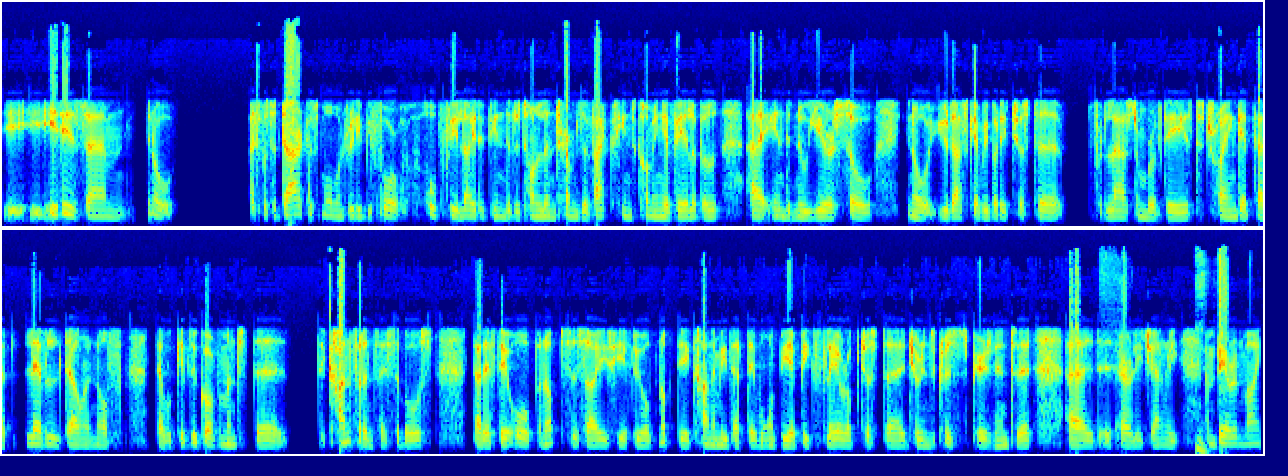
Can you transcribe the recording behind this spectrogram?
it is, um, you know, I suppose the darkest moment really before hopefully light at the end of the tunnel in terms of vaccines coming available uh, in the new year. So, you know, you'd ask everybody just to, for the last number of days, to try and get that level down enough that would give the government the the confidence, I suppose, that if they open up society, if they open up the economy, that there won't be a big flare up just uh, during the Christmas period into uh, early January. Yeah. And bear in mind,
